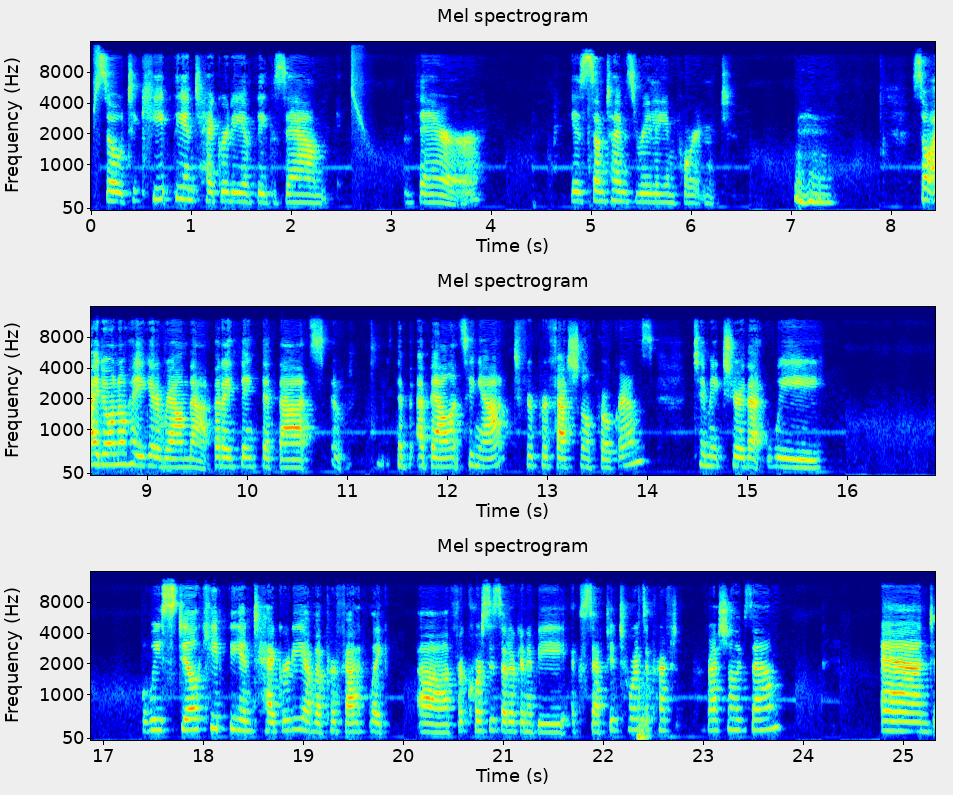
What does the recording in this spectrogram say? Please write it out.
So to keep the integrity of the exam there is sometimes really important. Mm-hmm. So I don't know how you get around that, but I think that that's the, a balancing act for professional programs to make sure that we we still keep the integrity of a prof like uh, for courses that are going to be accepted towards a prof- professional exam and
